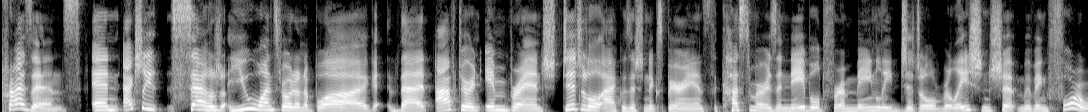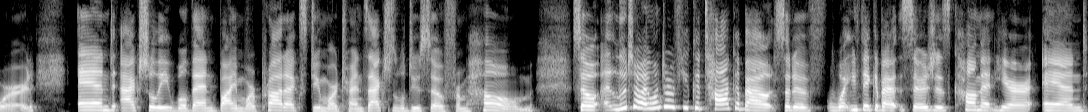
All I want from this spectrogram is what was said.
presence. And actually, Serge, you once wrote on a blog that after an in branch digital acquisition experience, the customer is enabled for a mainly digital relationship moving forward and actually will then buy more products, do more transactions, will do so from home. So, uh, Lucho, I wonder if you could talk about sort of what you think about Serge's comment here and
